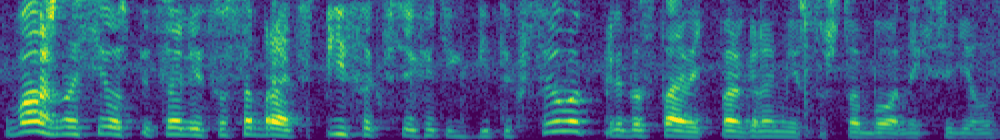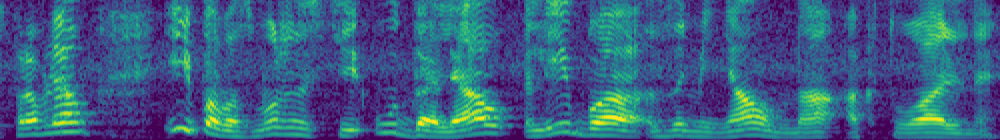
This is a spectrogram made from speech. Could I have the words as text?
Важно SEO-специалисту собрать список всех этих битых ссылок, предоставить программисту, чтобы он их сидел, исправлял, и по возможности удалял, либо заменял на актуальные.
